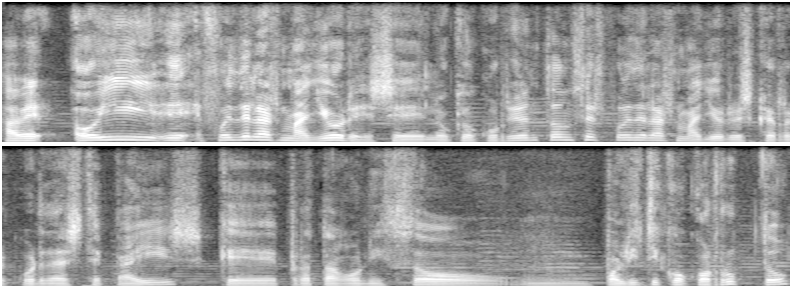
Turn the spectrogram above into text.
A ver, hoy eh, fue de las mayores. eh, lo que ocurrió entonces fue de las mayores que recuerda este país, que protagonizó un político corrupto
